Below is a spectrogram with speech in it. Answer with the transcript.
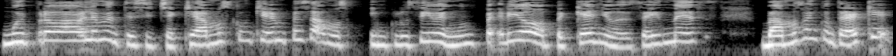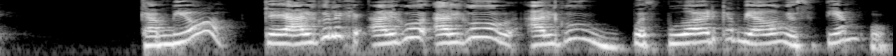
muy probablemente si chequeamos con quién empezamos, inclusive en un periodo pequeño de seis meses, vamos a encontrar que cambió, que algo, algo, algo, algo, pues pudo haber cambiado en ese tiempo.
